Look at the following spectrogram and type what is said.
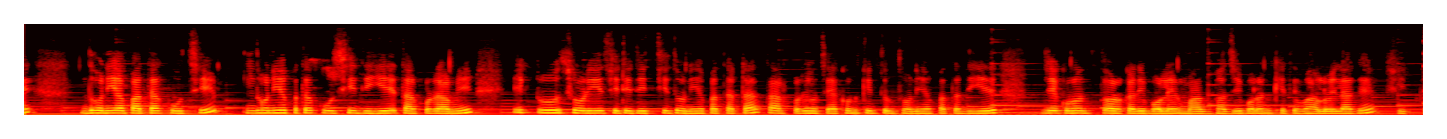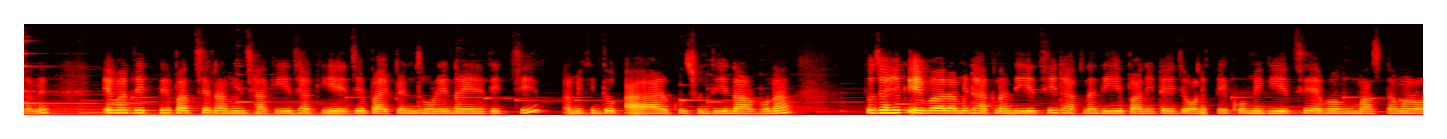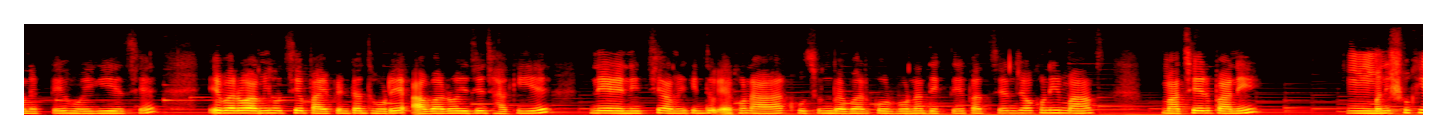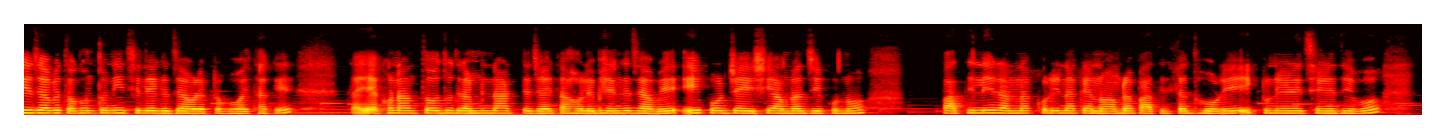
ধনিয়া পাতা কুচি। ধনিয়া পাতা কুচি দিয়ে তারপরে আমি একটু ছড়িয়ে ছিটিয়ে দিচ্ছি ধনিয়া পাতাটা। তারপরে হচ্ছে এখন কিন্তু ধনিয়া পাতা দিয়ে যে কোনো তরকারি বলেন, মাছ ভাজি বলেন, খেতে ভালোই লাগে শীতকালে। এবার দেখতে পাচ্ছেন আমি ঝাঁকিয়ে ঝাঁকিয়ে যে পাইপেন ধরে নিয়ে দিচ্ছি। আমি কিন্তু আর কুচুন দিয়ে নাড়বো না। তো যাই হোক এবার আমি ঢাকনা দিয়েছি। ঢাকনা দিয়ে পানিটাই যে অনেকটাই কমে গিয়েছে এবং মাছটা আমার অনেকটাই হয়ে গিয়েছে। এবারও আমি হচ্ছে পাইপেনটা ধরে আবারও এই যে ঝাঁকিয়ে নেড়ে নিচ্ছি। আমি কিন্তু এখন আর খুচুন ব্যবহার করব না। দেখতে পাচ্ছেন, যখনই মাছ, মাছের পানি মানে শুকিয়ে যাবে তখন তো নিচে লেগে যাওয়ার একটা ভয় থাকে। তাই এখন আর তো যদি আমি নাড়তে যাই তাহলে ভেঙে যাবে। এই পর্যায়ে এসে আমরা যে কোনো পাতিলে রান্না করি না কেন? আমরা পাতিলটা ধরে একটু নেড়ে ছেড়ে দেব।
